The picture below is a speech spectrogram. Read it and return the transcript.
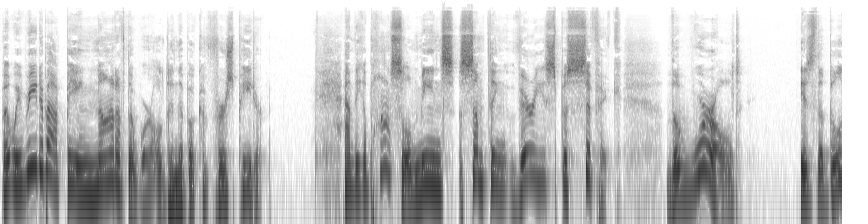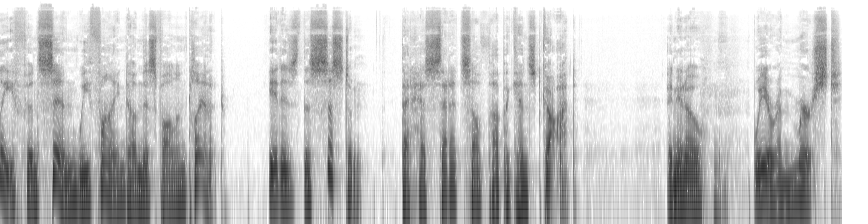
But we read about being not of the world in the book of First Peter. And the apostle means something very specific. The world is the belief in sin we find on this fallen planet. It is the system that has set itself up against God. And you know, we are immersed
